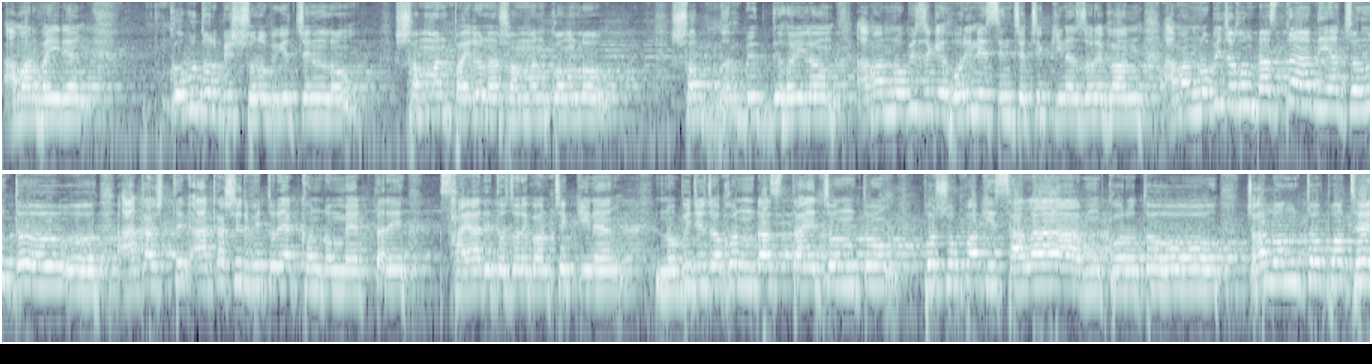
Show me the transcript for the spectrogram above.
আমার ভাইরে কবুতর বিশ্ব নবীকে চিনল, সম্মান পাইল না, সম্মান কমলো। সম্মান বৃদ্ধি হইল। আমার নবীজিকে হরিণে চিনছে ঠিক কিনা জোরে খান আমার নবী যখন রাস্তা দিয়া চলতো, আকাশ থেকে আকাশের ভিতরে একখণ্ড মেঘ তারে ছায়া দিত জোরে খান ঠিক কিনা। নবীজি যখন রাস্তায় চলত, পশু পাখি সালাম করতো। চলন্ত পথে,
